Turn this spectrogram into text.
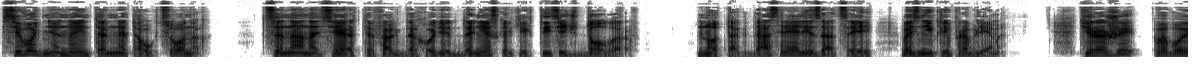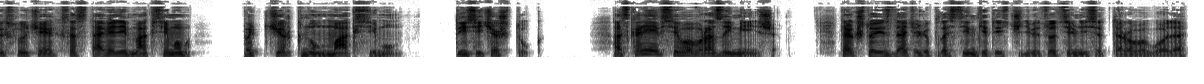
Сегодня на интернет-аукционах цена на сей артефакт доходит до нескольких тысяч долларов, но тогда с реализацией возникли проблемы. Тиражи в обоих случаях составили максимум, подчеркну, максимум, тысяча штук а скорее всего в разы меньше. Так что издателю пластинки 1972 года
